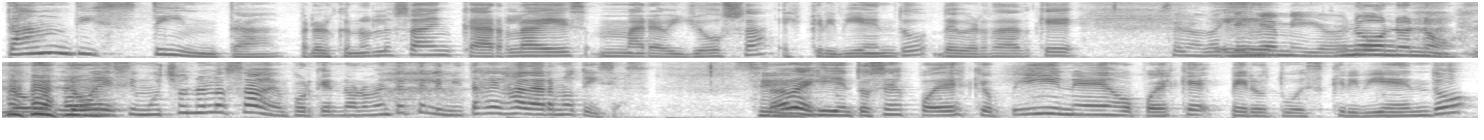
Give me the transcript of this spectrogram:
tan distinta. Para los que no lo saben, Carla es maravillosa escribiendo, de verdad que... Se nota que es mi amiga, ¿verdad? No, no, no, lo, lo es y muchos no lo saben porque normalmente te limitas es a dar noticias. Sí. ¿Sabes? Y entonces puedes que opines o puedes que, pero tú escribiendo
